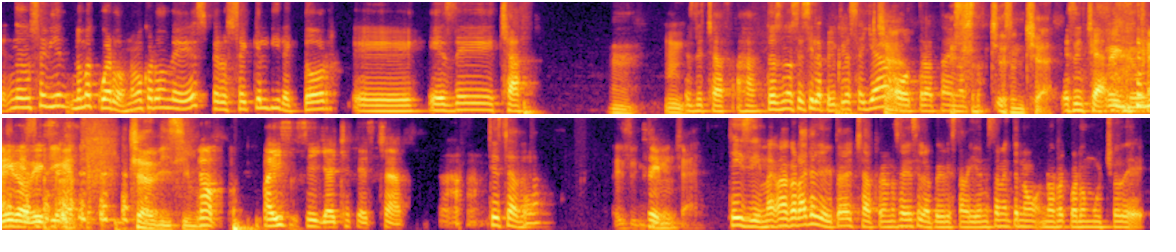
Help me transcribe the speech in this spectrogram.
no sé bien, no me acuerdo, no me acuerdo dónde es, pero sé que el director eh, es de Chad, Mm. Mm. es de Chad, ajá. Entonces no sé si la película es allá Chad. o trata en Es, otro. un- es un chat. Es en Chad. Reino Unido, un gigante. Chadísimo. No, país, sí, ya chequé, es Chad. Ajá. Sí, es Chad, ¿verdad? Es un Sí. chat. Sí, sí, me, me acordaba que el director era Chad, pero no sabía si la película estaba ahí. Honestamente no, no recuerdo mucho de,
